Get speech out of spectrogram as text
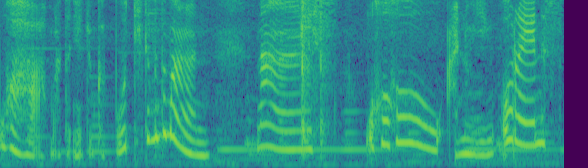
Wah, matanya juga putih teman-teman. Nice. Wow, annoying orange.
